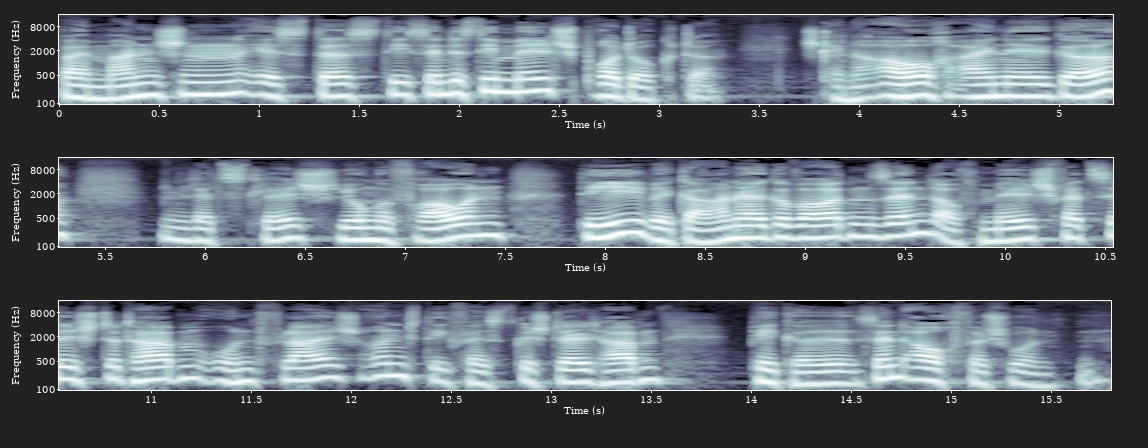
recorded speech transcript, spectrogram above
bei manchen ist es die, sind es die Milchprodukte. Ich kenne auch einige letztlich junge Frauen, die Veganer geworden sind, auf Milch verzichtet haben und Fleisch und die festgestellt haben, Pickel sind auch verschwunden.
